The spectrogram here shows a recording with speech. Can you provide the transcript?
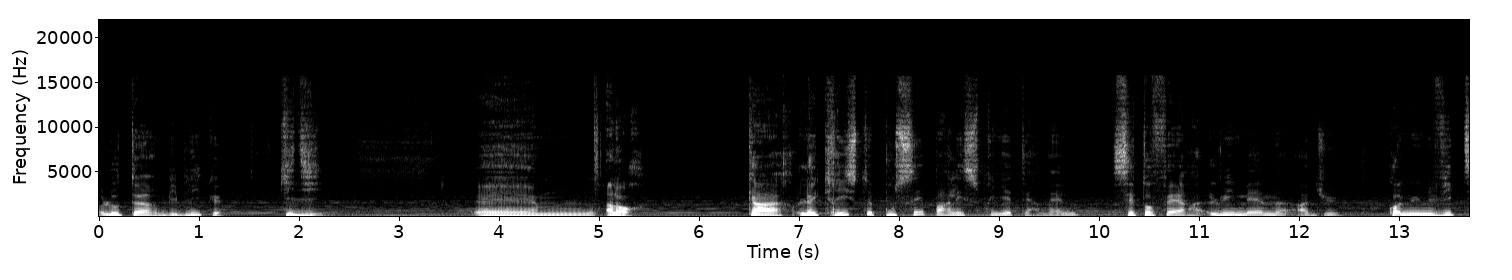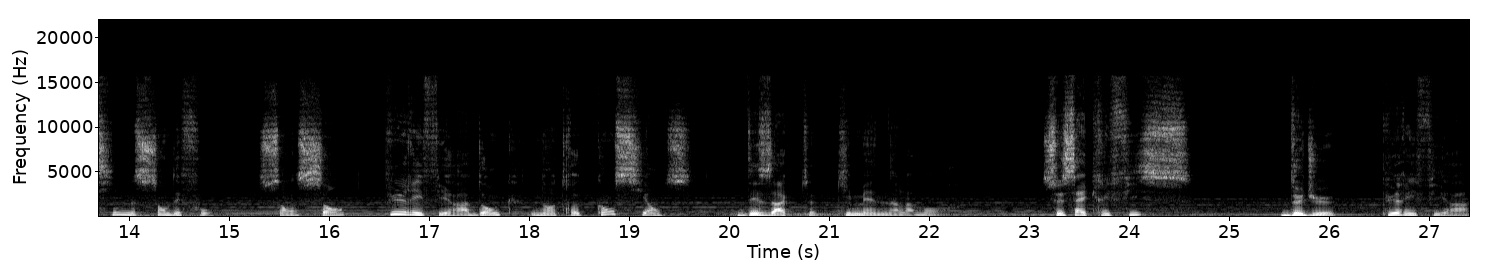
l'auteur biblique qui dit, euh, alors, car le Christ, poussé par l'Esprit éternel, s'est offert lui-même à Dieu, comme une victime sans défaut. Son sang purifiera donc notre conscience des actes qui mènent à la mort. Ce sacrifice de Dieu purifiera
